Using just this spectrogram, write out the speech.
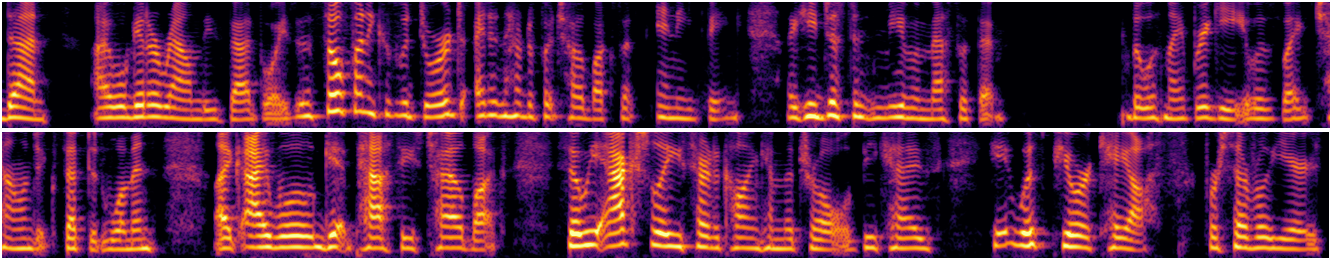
done. I will get around these bad boys. And it's so funny because with George, I didn't have to put child locks on anything. Like, he just didn't even mess with it. But with my Briggy, it was like challenge accepted woman. Like I will get past these child locks. So we actually started calling him the troll because it was pure chaos for several years.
